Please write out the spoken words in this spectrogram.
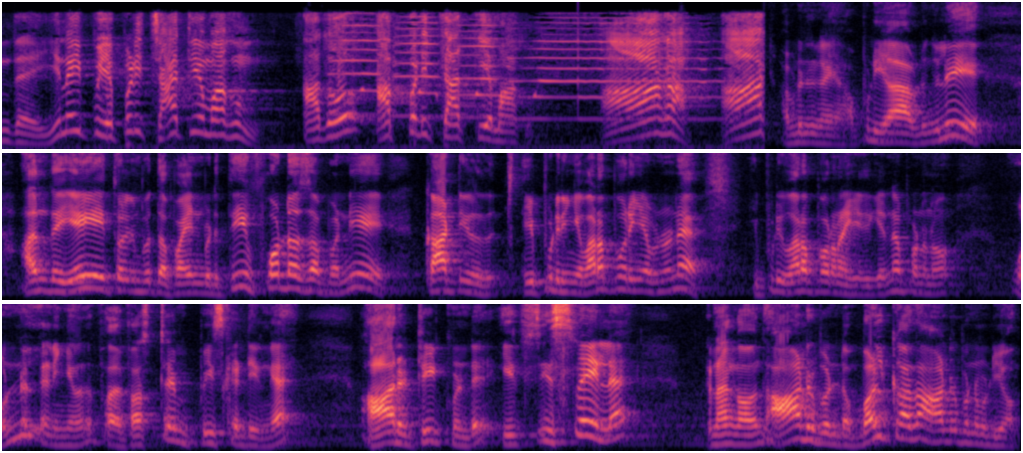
இந்த இணைப்பு எப்படி சாத்தியமாகும்? அதோ அப்படி சாத்தியமாகும். ஆகா ஆ அப்படின்னு இருக்காங்க. அப்படியா? அப்படின்னு சொல்லி அந்த ஏஐ தொழில்நுட்பத்தை பயன்படுத்தி ஃபோட்டோஸாக பண்ணி காட்டிடுது. இப்படி நீங்கள் வரப்போகிறீங்க அப்படின்னோடனே இப்படி வரப்போகிறேன் இதுக்கு என்ன பண்ணணும்? ஒன்றும் இல்லை நீங்கள் வந்து ஃபஸ்ட் டைம் பீஸ் கட்டிடுங்க. ஆறு ட்ரீட்மெண்ட்டு இட்ஸ் இஸ்ரேலில் நாங்கள் வந்து ஆர்டர் பண்ணிட்டோம். பல்காக தான் ஆர்டர் பண்ண முடியும்.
